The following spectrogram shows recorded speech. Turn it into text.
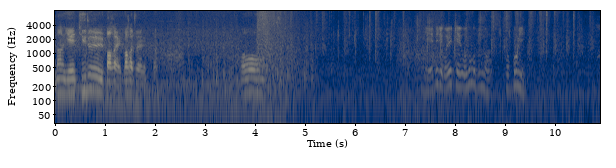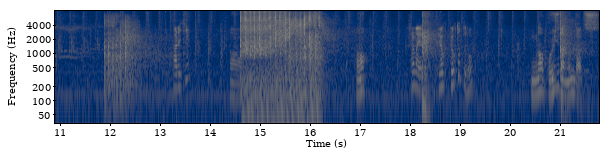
나 얘 뒤를 막아 막아줘야겠다. 어 얘들이 뭐 이렇게 오는 거 보면 어 보기 알지? 어. 어? 설마 얘들 벽, 벽도 뚫어? 나 보이지도 않는다. 씨.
